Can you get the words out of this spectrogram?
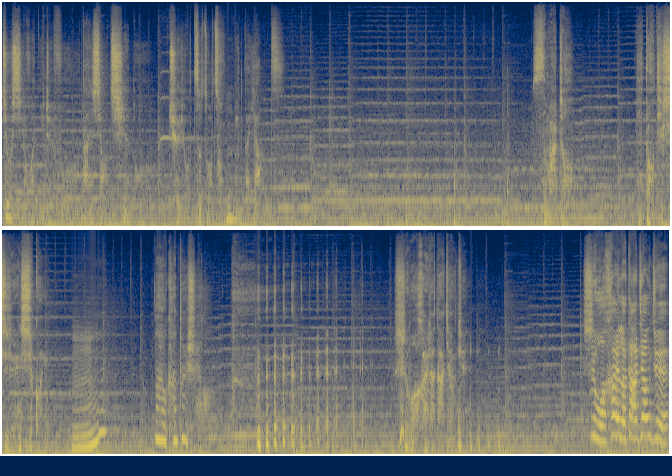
就喜欢你这副胆小怯懦却又自作聪明的样子，司马昭，你到底是人是鬼？嗯，那要看对谁了。是我害了大将军，是我害了大将军。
